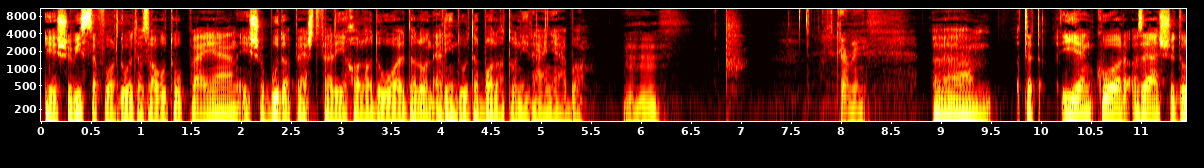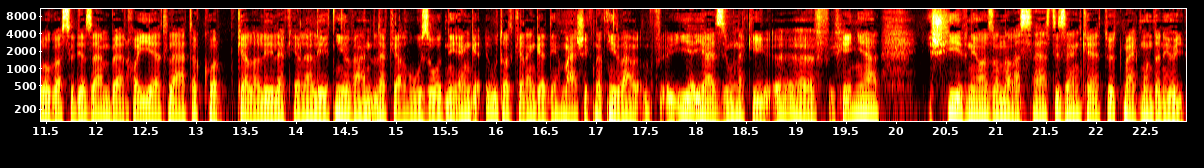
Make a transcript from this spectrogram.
és ő visszafordult az autópályán, és a Budapest felé haladó oldalon elindult a Balaton irányába. Uh-huh. Kemény tehát ilyenkor az első dolog az, hogy az ember, ha ilyet lát, akkor kell a lélek jelenlét, nyilván le kell húzódni, enge, utat kell engedni a másiknak, nyilván jelzünk neki fényjel, és hívni azonnal a 112-t, megmondani, hogy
